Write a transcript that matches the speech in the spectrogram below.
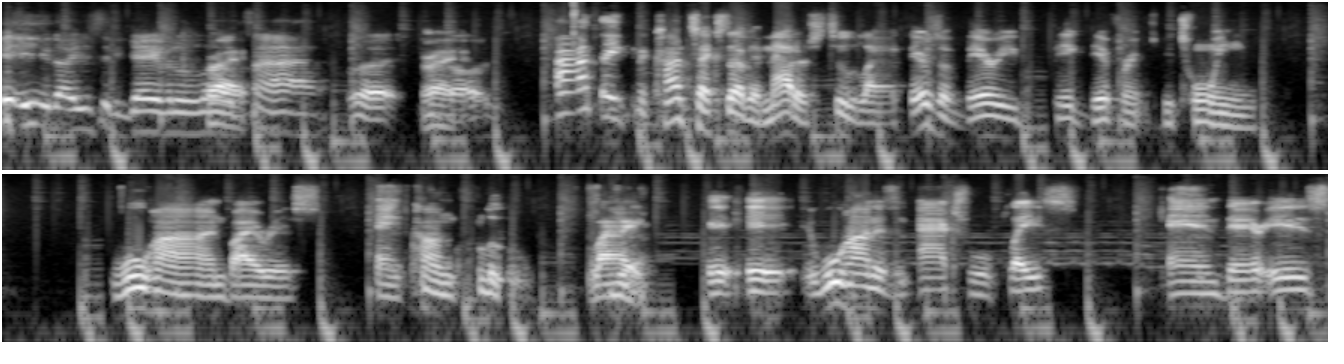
you know, you should have gave it a little Right. time. But you Right. know, I think the context of it matters too. Like, there's a very big difference between Wuhan virus and Kung flu. Like, it, it, Wuhan is an actual place, and there is,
